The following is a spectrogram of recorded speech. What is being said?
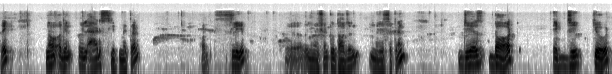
Right? Now again we'll add sleep method. Sleep uh, we'll mention 2000 millisecond. Js dot execute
